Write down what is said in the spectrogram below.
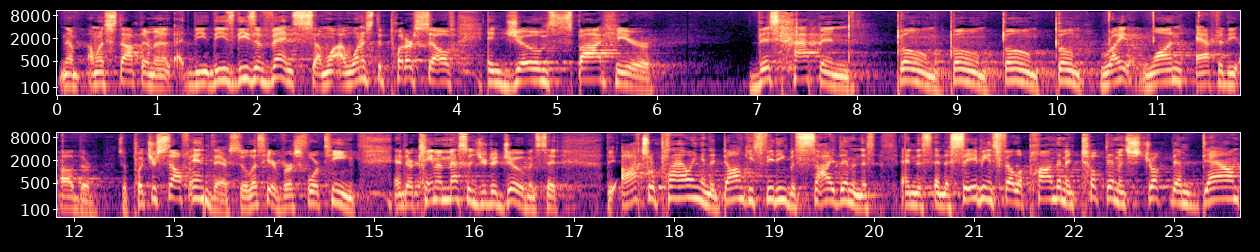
Now, I'm going to stop there a minute. These, these events, I want, I want us to put ourselves in Job's spot here. This happened, boom, boom, boom, boom, right one after the other. So put yourself in there. So let's hear verse 14. And there came a messenger to Job and said, the ox were plowing and the donkeys feeding beside them, and, this, and, this, and the Sabeans fell upon them and took them and struck them down,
